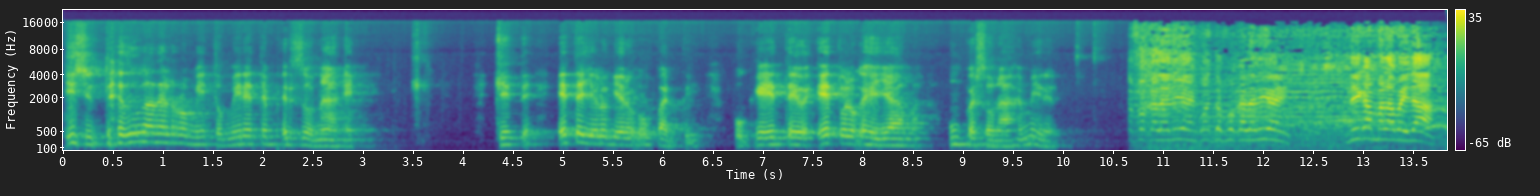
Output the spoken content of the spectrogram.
Y si usted duda del romito, mire este personaje este, este yo lo quiero compartir, porque este, esto es lo que se llama un personaje, miren. ¿Cuánto fue que le dieron? ¿Cuánto fue que le dieron? Díganme la verdad.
